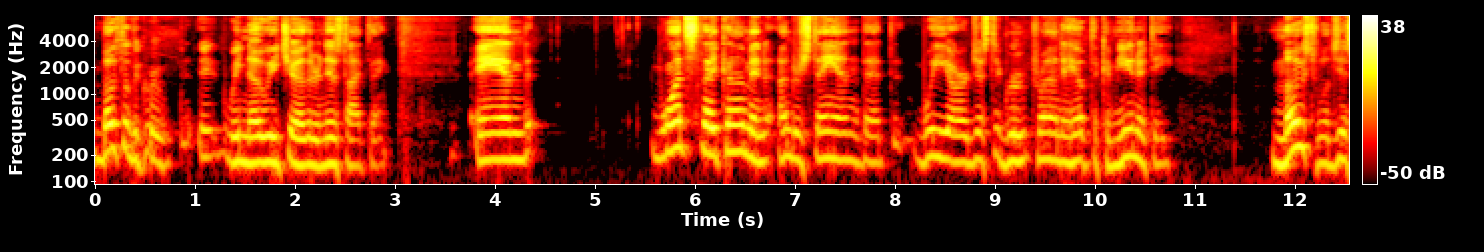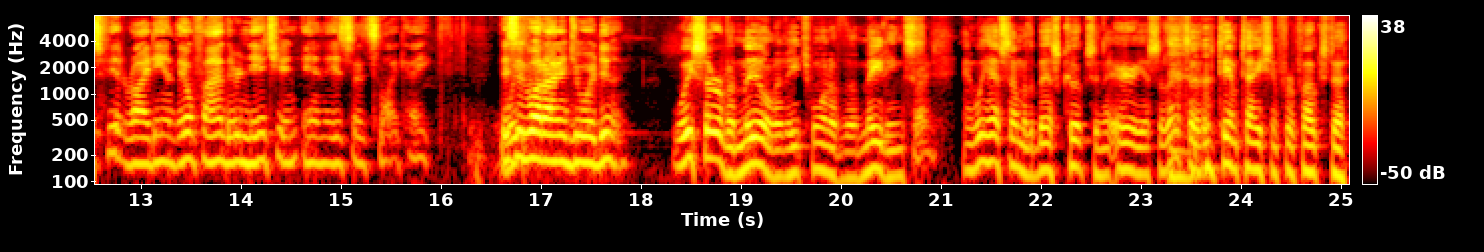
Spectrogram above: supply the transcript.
most of the group. It, we know each other and this type thing. And once they come and understand that we are just a group trying to help the community, most will just fit right in. They'll find their niche, and, and it's it's like, hey, this is what I enjoy doing. we serve a meal at each one of the meetings, Right. And we have some of the best cooks in the area. So that's a temptation for folks to,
